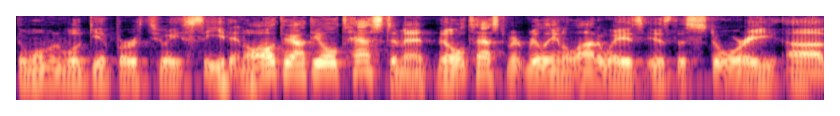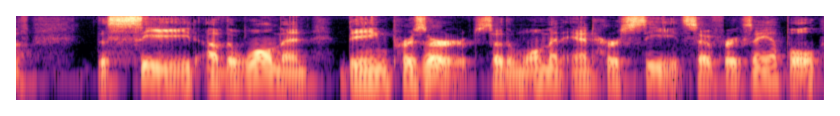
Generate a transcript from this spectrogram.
The woman will give birth to a seed, and all throughout the Old Testament, the Old Testament really, in a lot of ways, is the story of the seed of the woman being preserved. So the woman and her seed. So, for example,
